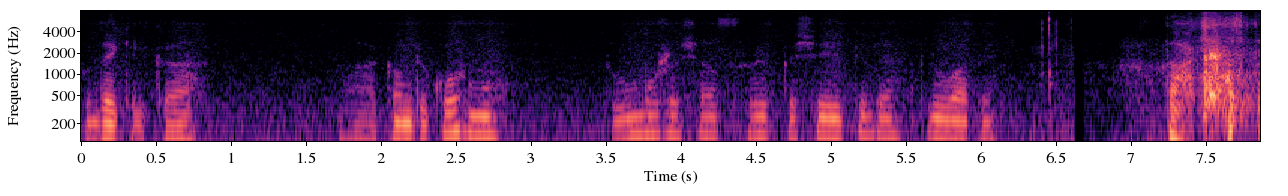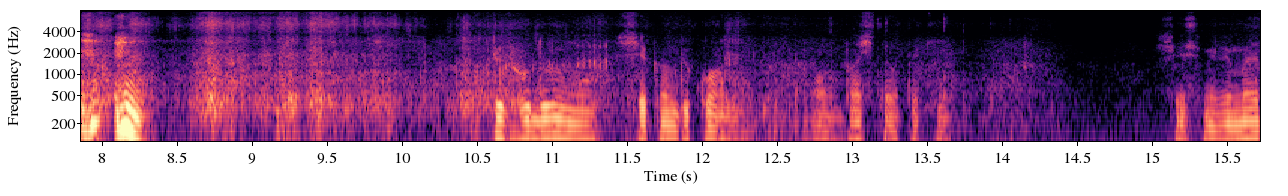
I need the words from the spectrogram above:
по декілька комбікорму, то може зараз рибка ще і піде клювати. Так. Підгодуємо ще комбікорму. О, бачите, отакі. 6 мм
